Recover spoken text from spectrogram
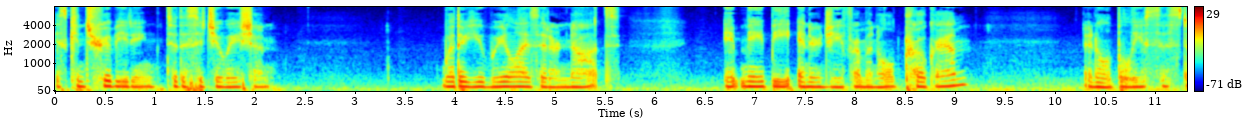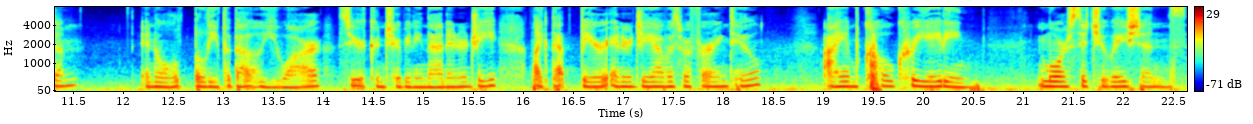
is contributing to the situation. Whether you realize it or not, it may be energy from an old program, an old belief system, an old belief about who you are. So you're contributing that energy, like that fear energy I was referring to. I am co creating more situations,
